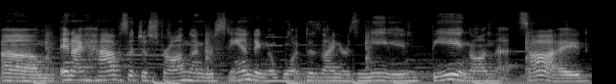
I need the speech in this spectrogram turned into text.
Um, and I have such a strong understanding of what designers need being on that side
